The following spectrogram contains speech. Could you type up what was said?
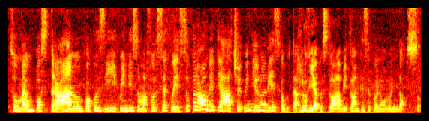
insomma è un po' strano, un po' così, quindi insomma forse è questo, però a me piace, quindi io non riesco a buttarlo via questo abito, anche se poi non lo indosso.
